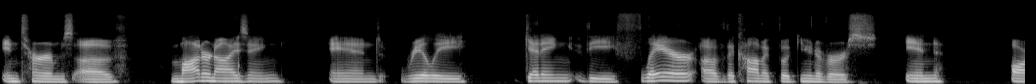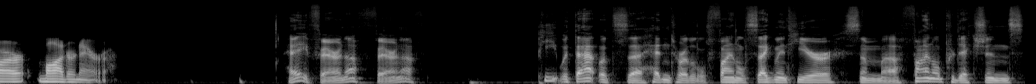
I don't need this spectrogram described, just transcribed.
in terms of modernizing and really getting the flair of the comic book universe in our modern era. Hey, fair enough. Fair enough. Pete, with that, let's uh, head into our little final segment here. Some uh, final predictions,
